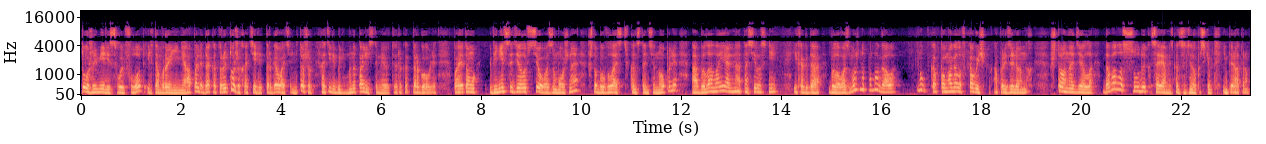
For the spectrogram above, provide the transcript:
тоже имели свой флот, или там в районе Неаполя, да, которые тоже хотели торговать, они тоже хотели быть монополистами в торговле. Поэтому Венеция делала все возможное, чтобы власть в Константинополе а была лояльна относилась к ней, и когда было возможно, помогала ну, помогала в кавычках определенных. Что она делала? Давала суды царям и константинопольским императорам,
